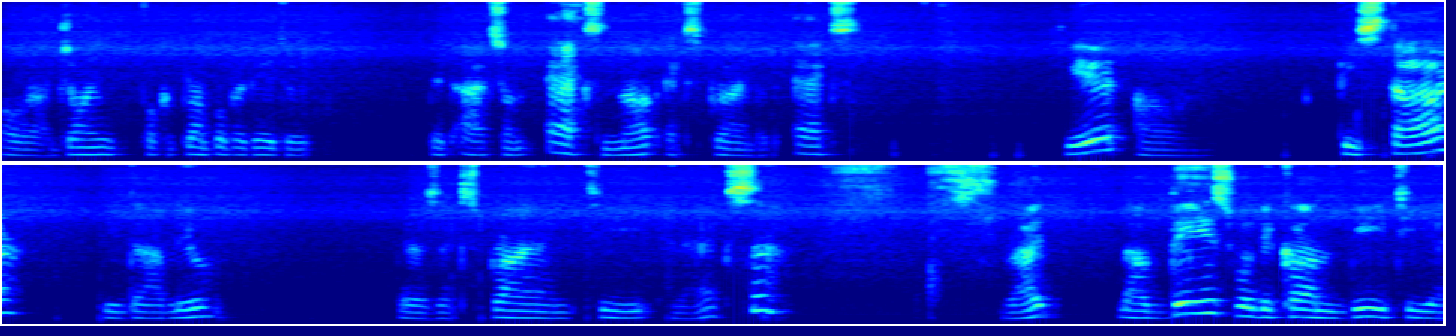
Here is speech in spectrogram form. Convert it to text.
or adjoint Fokker-Planck propagator that acts on x, not x prime, but x here on p star dw there's x prime, t, and x, right? Now this will become dt,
